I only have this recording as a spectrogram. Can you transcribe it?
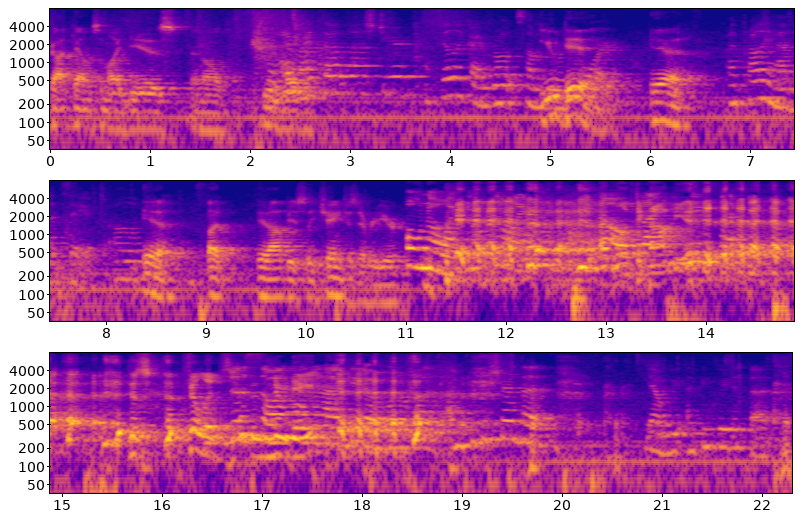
jot down some ideas, and I'll shoot. Did I over. write that last year? I feel like I wrote some You did, report. yeah, I probably have it saved. I'll look. yeah, it. but it obviously changes every year. Oh, no, I know, I know. I'd love to copy it. Just fill in Just so I new date. have an idea of what it was. I'm pretty sure that, yeah, we, I think we did that.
